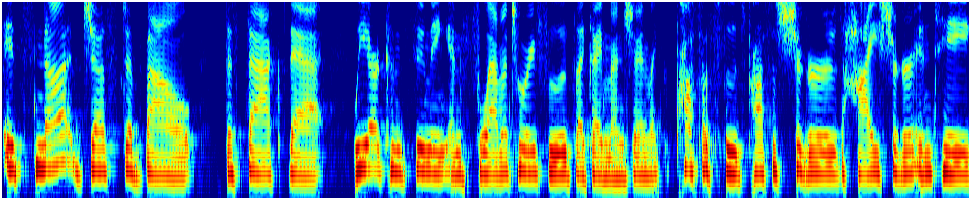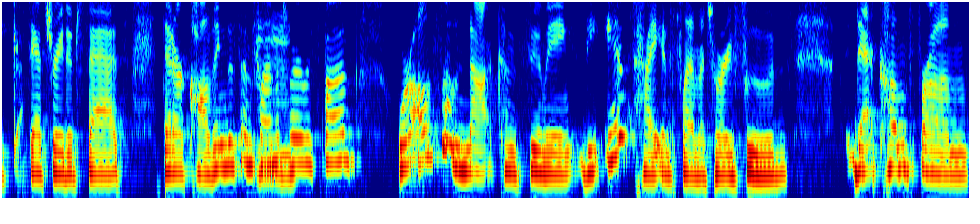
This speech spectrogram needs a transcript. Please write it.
it's not just about the fact that we are consuming inflammatory foods, like I mentioned, like processed foods, processed sugars, high sugar intake, saturated fats that are causing this inflammatory mm-hmm. response. We're also not consuming the anti inflammatory foods that come from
